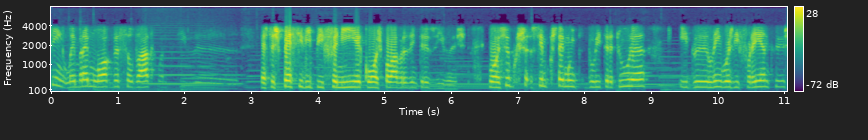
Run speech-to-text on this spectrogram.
Sim, lembrei-me logo da saudade quando esta espécie de epifania com as palavras intraduzíveis. Bom, eu sempre, sempre gostei muito de literatura e de línguas diferentes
